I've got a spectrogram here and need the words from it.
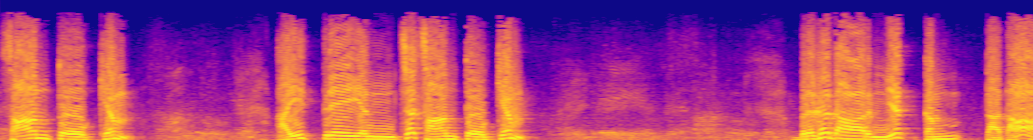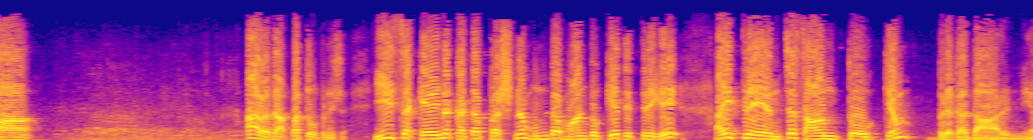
சாந்தோக்கியம். ஐத்ரேயஞ்ச சாந்தோக்கியம். பிரகதாரண்ய கம் ததா அதான் பத்து உபநிஷம் ஈசக்கேன கட்ட பிரஷ்ன முண்ட மாண்டுக்கிய தித்திரிகை ஐத்ரேயஞ்ச சாந்தோக்கியம் பிரகதாரண்ய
